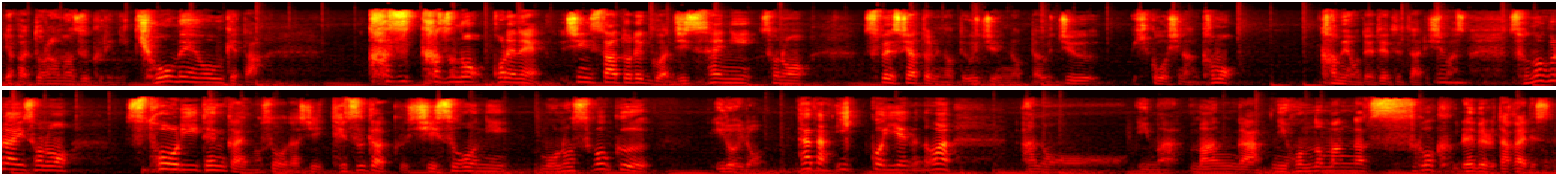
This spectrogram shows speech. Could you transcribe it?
やっぱりドラマ作りに共鳴を受けた数々のこれね「新スター・トレック」は実際にそのスペースシャトルに乗って宇宙に乗った宇宙飛行士なんかもカメオで出てたりします、そのぐらいそのストーリー展開もそうだし哲学思想にものすごくいろいろただ一個言えるのはあのー今漫画日本の漫画すごくレベル高いです。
